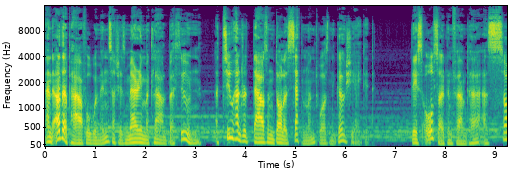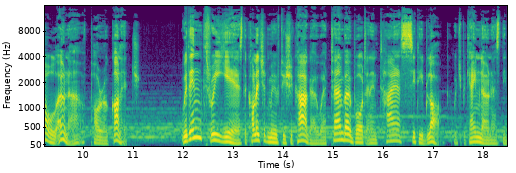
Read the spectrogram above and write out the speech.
and other powerful women such as Mary McLeod Bethune, a $200,000 settlement was negotiated. This also confirmed her as sole owner of Poro College. Within three years, the college had moved to Chicago, where Turnbo bought an entire city block, which became known as the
